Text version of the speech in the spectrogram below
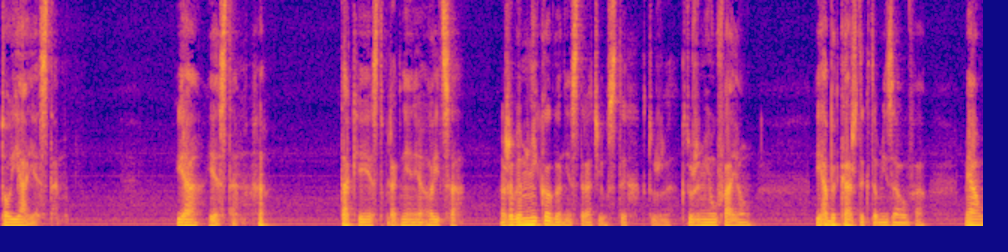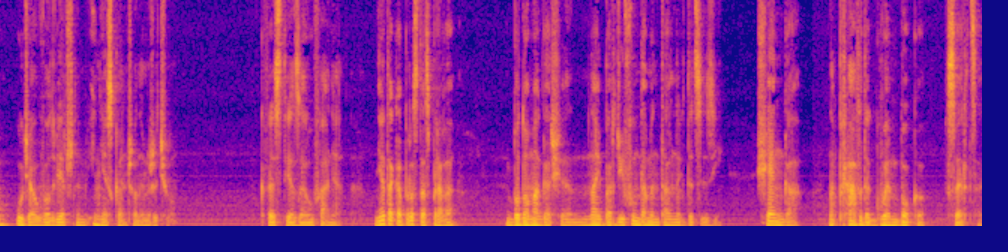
To ja jestem. Ja jestem. Takie jest pragnienie Ojca, żebym nikogo nie stracił z tych, którzy, którzy mi ufają i aby każdy, kto mi zaufa, miał udział w odwiecznym i nieskończonym życiu. Kwestia zaufania. Nie taka prosta sprawa, bo domaga się najbardziej fundamentalnych decyzji. Sięga naprawdę głęboko w serce.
